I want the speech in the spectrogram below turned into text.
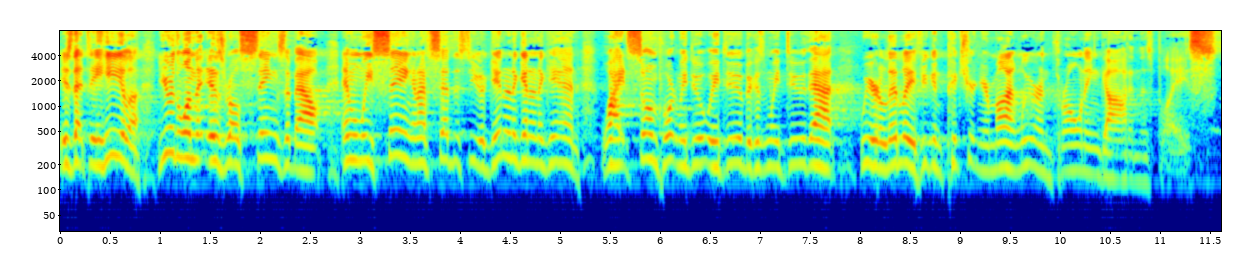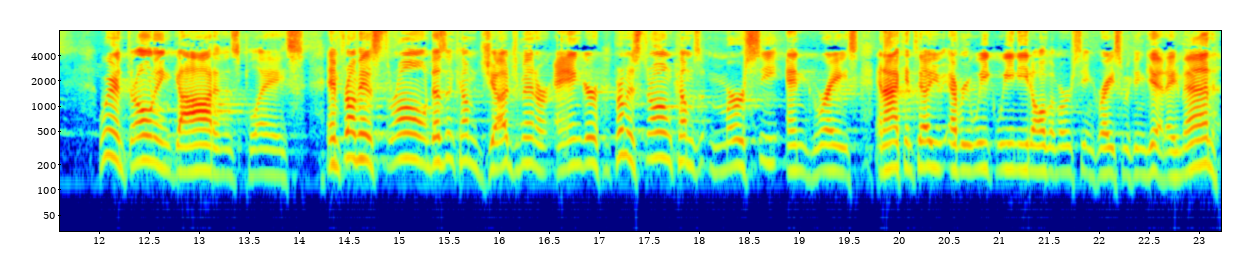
is that Tehillah. You're the one that Israel sings about. And when we sing, and I've said this to you again and again and again, why it's so important we do what we do, because when we do that, we are literally, if you can picture it in your mind, we are enthroning God in this place. We're enthroning God in this place. And from his throne doesn't come judgment or anger. From his throne comes mercy and grace. And I can tell you every week we need all the mercy and grace we can get. Amen?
